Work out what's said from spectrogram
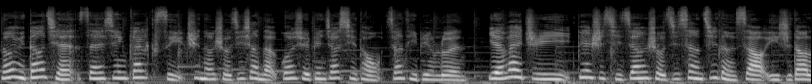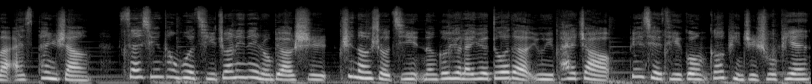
能与当前三星 Galaxy 智能手机上的光学变焦系统相提并论。言外之意，便是其将手机相机等效移植到了 S Pen 上。三星通过其专利内容表示，智能手机能够越来越多的用于拍照，并且提供高品质出片。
